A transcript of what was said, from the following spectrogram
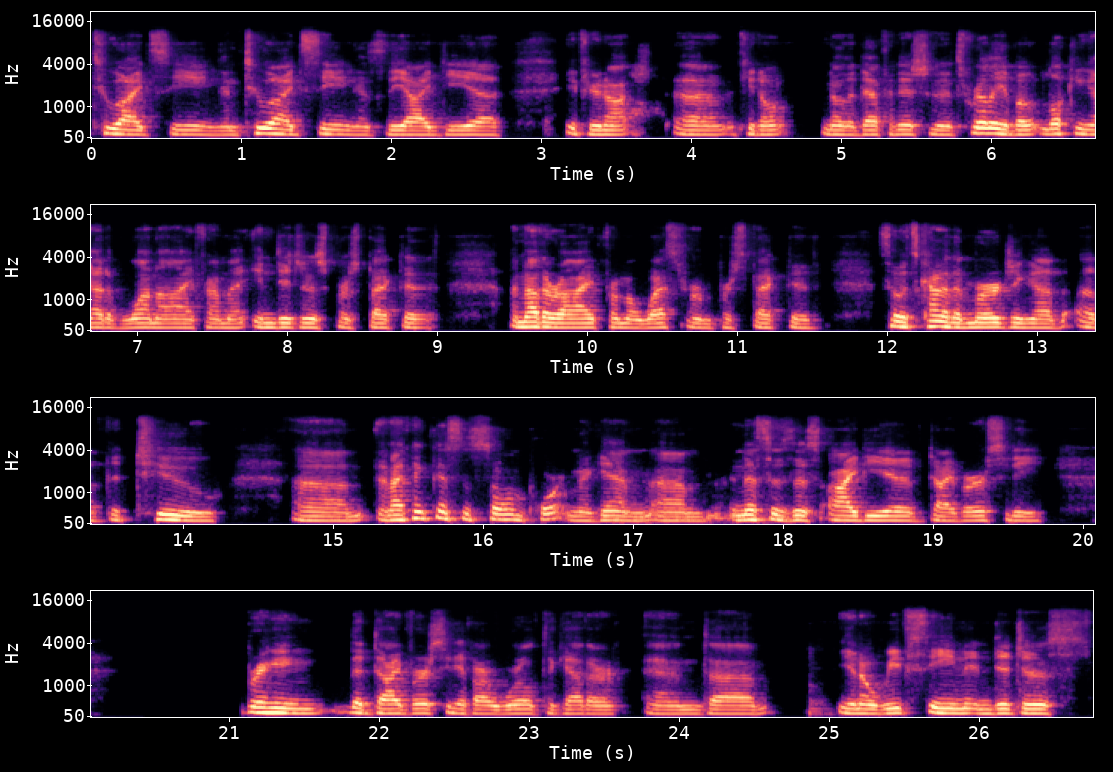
two-eyed seeing, and two-eyed seeing is the idea. If you're not, uh, if you don't know the definition, it's really about looking out of one eye from an Indigenous perspective, another eye from a Western perspective. So it's kind of the merging of of the two. Um, and I think this is so important again. Um, and this is this idea of diversity, bringing the diversity of our world together. And um, you know we've seen indigenous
